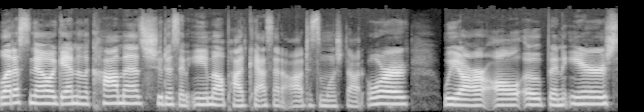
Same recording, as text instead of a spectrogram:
Let us know again in the comments. Shoot us an email podcast at autismwish.org. We are all open ears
